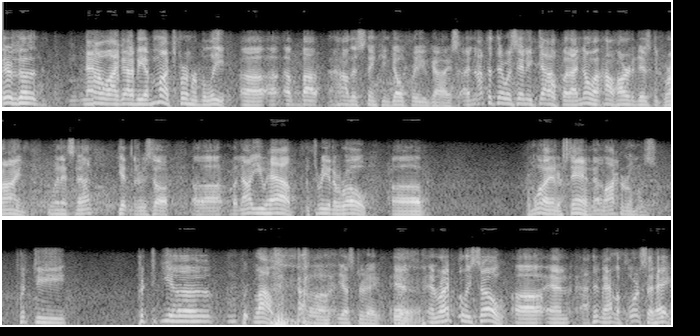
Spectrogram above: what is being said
there's a now I got to be a much firmer belief uh, uh, about how this thing can go for you guys. Uh, not that there was any doubt, but I know how hard it is to grind when it's not getting the result. Uh, but now you have the three in a row. Uh, from what I understand, that locker room was pretty, pretty uh, loud uh, yesterday, and, Yeah. and rightfully so. Uh, and I think Matt Lafleur said, "Hey,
